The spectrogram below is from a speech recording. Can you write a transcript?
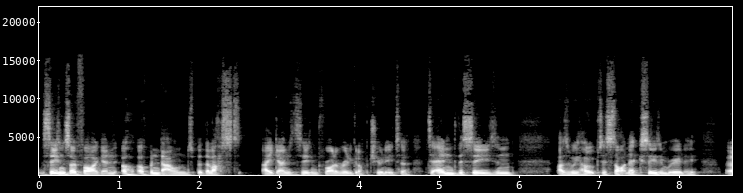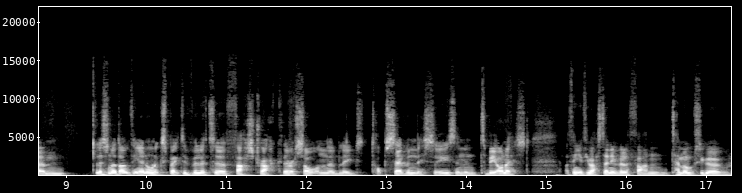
the season so far again up and downs. But the last eight games of the season provide a really good opportunity to to end the season as we hope to start next season. Really. Um, listen, I don't think anyone expected Villa to fast track their assault on the league's top seven this season. And to be honest, I think if you asked any Villa fan ten months ago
